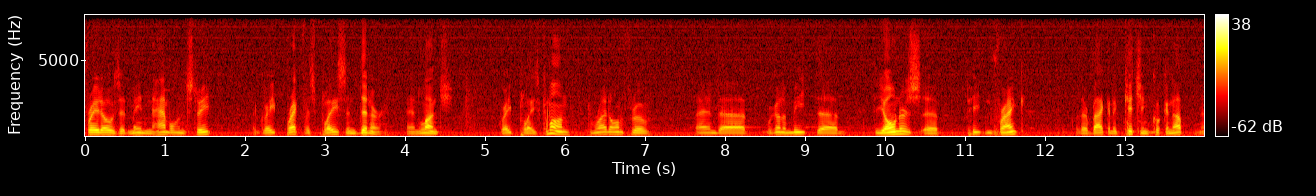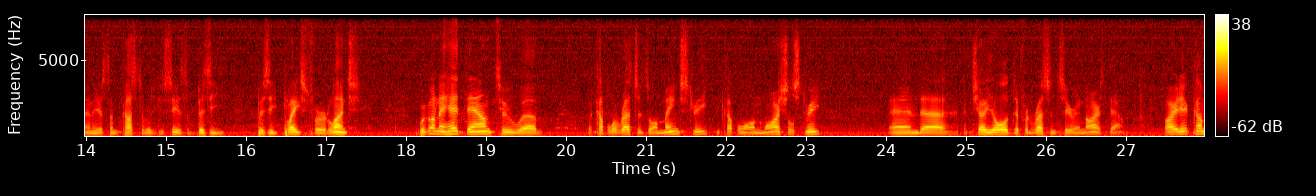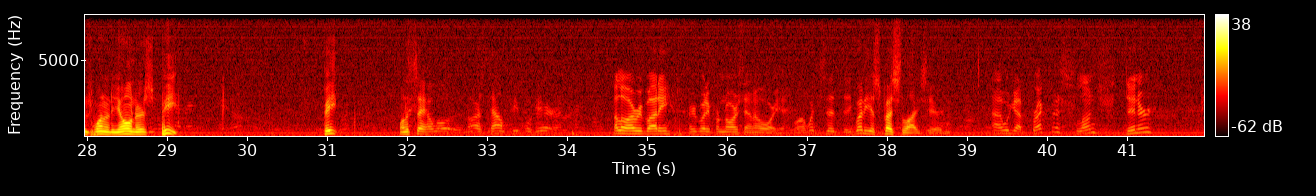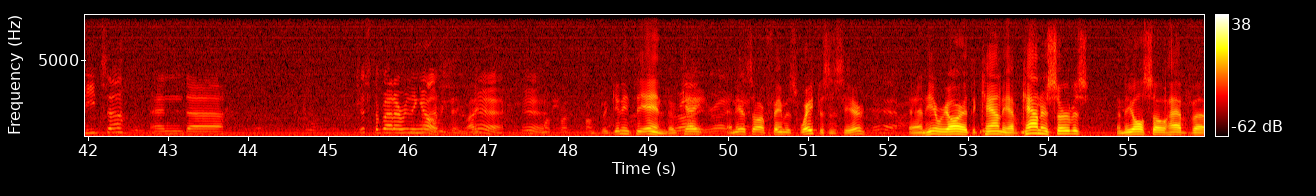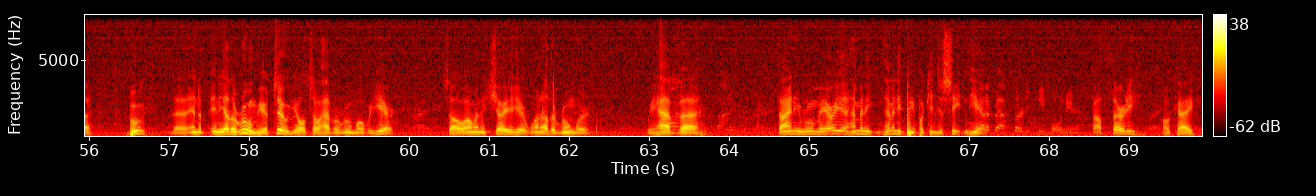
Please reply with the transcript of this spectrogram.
Alfredo's at Main and Hamilton Street. A great breakfast place and dinner and lunch. Great place. Come on, come right on through. And uh, we're going to meet uh, the owners, uh, Pete and Frank. They're back in the kitchen cooking up, and here's some customers. You can see it's a busy, busy place for lunch. We're going to head down to uh, a couple of restaurants on Main Street, a couple on Marshall Street, and uh, show you all the different restaurants here in Norristown. All right, here comes one of the owners, Pete. Pete, want to say hello to the Norristown people here? Hello, everybody. Everybody from Norristown, how are you? Well, what's the, what do you specialize here? in? Uh, we got breakfast, lunch, dinner, pizza, and uh, just about everything else. Everything, right? Yeah, yeah. From, from beginning to end, okay? Right, right. And here's our famous waitresses here. And here we are at the counter. They have counter service, and they also have uh, booth uh, in, the, in the other room here too. You also have a room over here. So I'm going to show you here one other room where we have uh, dining room area. How many how many people can you seat in here? about 30 people in here. About 30. Okay.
